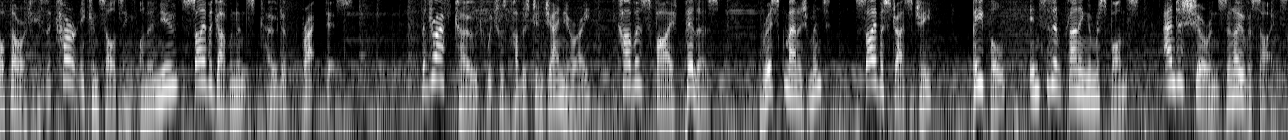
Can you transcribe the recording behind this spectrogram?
authorities are currently consulting on a new cyber governance code of practice. The draft code, which was published in January, covers five pillars risk management, cyber strategy, people, incident planning and response, and assurance and oversight.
